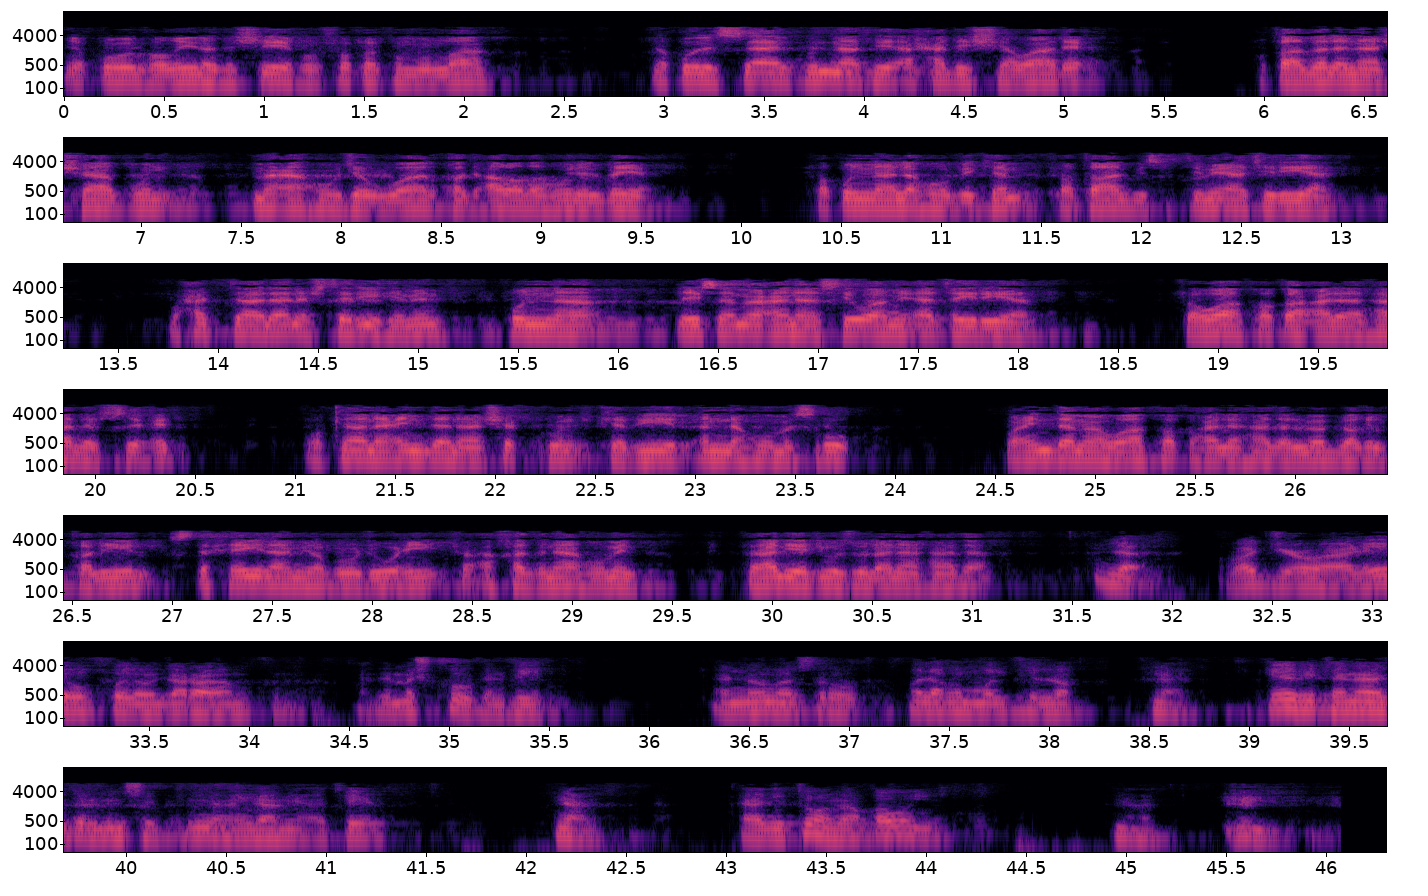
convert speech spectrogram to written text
يقول فضيلة الشيخ وفقكم الله يقول السائل كنا في أحد الشوارع وقابلنا شاب معه جوال قد عرضه للبيع فقلنا له بكم؟ فقال بستمائة ريال وحتى لا نشتريه منه قلنا ليس معنا سوى مائتي ريال. فوافق على هذا السعر وكان عندنا شك كبير أنه مسروق وعندما وافق على هذا المبلغ القليل استحيينا من الرجوع فأخذناه منه. فهل يجوز لنا هذا؟ لا. رجعوا عليه وخذوا دراهمكم هذا مشكوك فيه أنه مسروق ولهم ملك له. نعم. كيف يتنازل من 600 إلى 200 نعم. هذه تهمة قوية. نعم.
